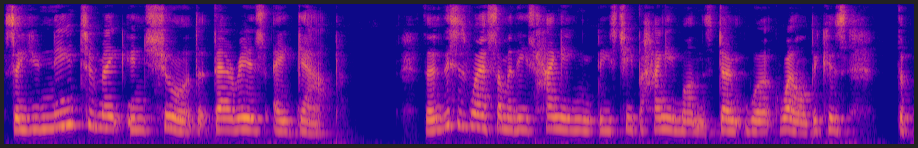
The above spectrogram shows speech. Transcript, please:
So you need to make ensure that there is a gap. So this is where some of these hanging, these cheaper hanging ones don't work well because the,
